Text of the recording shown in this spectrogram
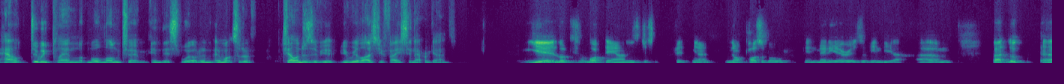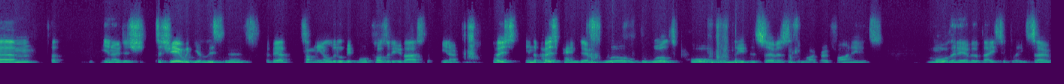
how do we plan more long term in this world, and, and what sort of challenges have you you realised you face in that regard? Yeah, look, lockdown is just you know not possible in many areas of India. Um, but look, um, you know, to, sh- to share with your listeners about something a little bit more positive, ask, you know, post in the post-pandemic world, the world's poor will need the services of microfinance more than ever, basically. So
